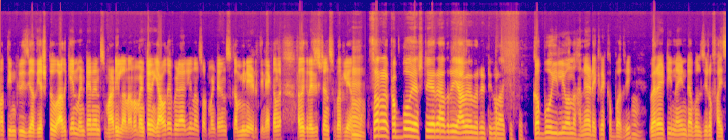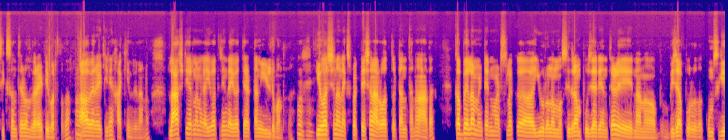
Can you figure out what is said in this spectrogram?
ಮತ್ತೆ ಇನ್ಕ್ರೀಸ್ ಅದು ಎಷ್ಟು ಅದಕ್ಕೇನ್ ಮೇಂಟೆನೆನ್ಸ್ ಮಾಡಿಲ್ಲ ನಾನು. ಮೇಂಟೆನ್ ಯಾವುದೇ ಬೆಳೆ ಆಗ್ಲಿ ನಾನು ಸ್ವಲ್ಪ ಮೇಂಟೆನೆನ್ಸ್ ಕಮ್ಮಿನೇ ಇಡ್ತೀನಿ. ಯಾಕಂದ್ರೆ ಅದಕ್ಕೆ ರೆಸಿಸ್ಟೆನ್ಸ್ ಬರ್ಲಿ ಅಂತ. ಸರ್ ಕಬ್ಬು ಎಷ್ಟು ಏರಿಯಾ ಆದ್ರಿ ಯಾವ್ಯಾವ ವೆರೈಟಿಗಳು ಹಾಕಿರ್ತಾರೆ? ಕಬ್ಬು ಇಲ್ಲಿ ಒಂದು ಹನ್ನೆರಡು ಎಕರೆ ಕಬ್ಬು ಅದ್ರಿ. Variety nine double zero five six ಅಂತ ಹೇಳಿ ಒಂದು ವೆರೈಟಿ ಬರ್ತದ. ಆ ವೆರೈಟಿನೇ ಹಾಕಿನ್ರಿ ನಾನು. ಲಾಸ್ಟ್ ಇಯರ್ ನನಗೆ ಐವತ್ತರಿಂದ ಐವತ್ತೆರಡು ಟನ್ ಈಲ್ಡ್ ಬಂದದ. ಈ ವರ್ಷ ನನ್ನ ಎಕ್ಸ್ಪೆಕ್ಟೇಷನ್ ಅರವತ್ತು ಟನ್ ತನ ಆದ. ಕಬ್ಬೆಲ್ಲ ಮೇಂಟೈನ್ ಮಾಡ್ಸ್ಲಕ್ ಇವರು ನಮ್ಮ ಸಿದ್ದರಾಮ್ ಪೂಜಾರಿ ಅಂತೇಳಿ ನಾನು ಬಿಜಾಪುರದ ಕುಮ್ಸಗಿ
